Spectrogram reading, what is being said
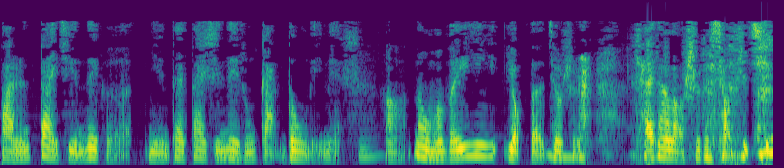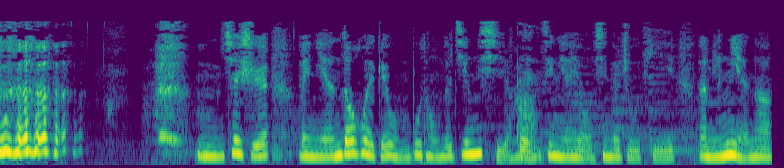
把人带进那个年代，带进那种感动里面。是啊，那我们唯一有的就是柴亮老师的小提琴。嗯，确实每年都会给我们不同的惊喜哈。今年有新的主题，那明年呢？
